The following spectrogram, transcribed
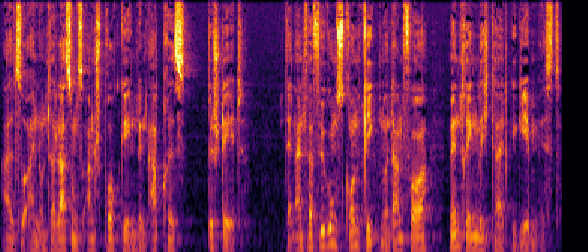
also ein Unterlassungsanspruch gegen den Abriss, besteht. Denn ein Verfügungsgrund liegt nur dann vor, wenn Dringlichkeit gegeben ist.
